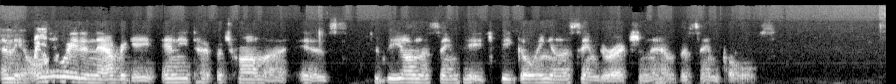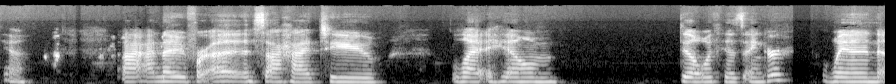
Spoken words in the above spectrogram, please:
And the only way to navigate any type of trauma is to be on the same page, be going in the same direction, and have the same goals. Yeah. I, I know for us, I had to let him deal with his anger when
